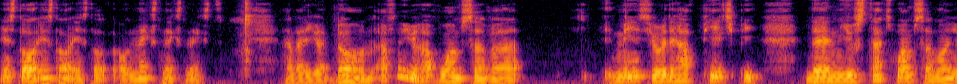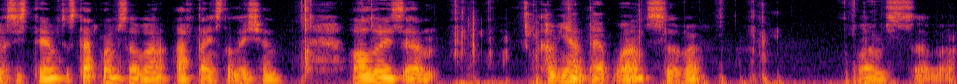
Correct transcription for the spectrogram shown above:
install install install or next next next. And then you are done. After you have WAMP server it means you already have PHP then you start WAMP server on your system to start WAMP server after installation. Always um, come here and type WAMP server. WAMP server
